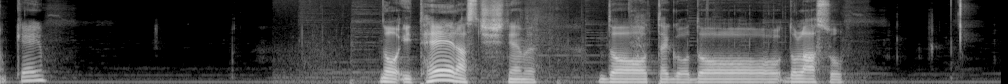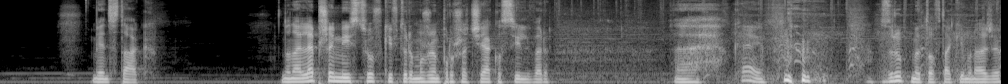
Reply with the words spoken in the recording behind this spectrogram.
Okej. No i teraz ciśniemy do tego, do, do lasu. Więc tak. Do najlepszej miejscówki, w której możemy poruszać się jako Silver. Okej. Zróbmy to w takim razie.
